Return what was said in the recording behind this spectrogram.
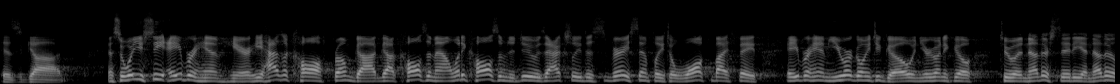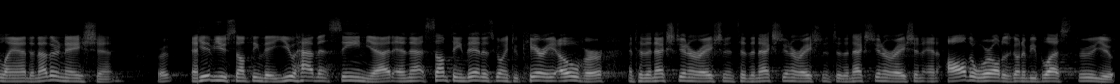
is God. And so, what you see Abraham here, he has a call from God. God calls him out. What he calls him to do is actually just very simply to walk by faith. Abraham, you are going to go and you're going to go to another city, another land, another nation right? and give you something that you haven't seen yet. And that something then is going to carry over into the next generation, into the next generation, into the next generation, and all the world is going to be blessed through you.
